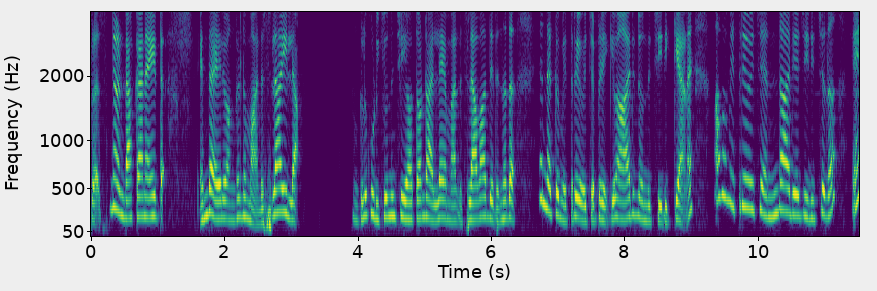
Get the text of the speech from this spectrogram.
പ്രശ്നം ഉണ്ടാക്കാനായിട്ട്. എന്തായാലും അങ്കിളിന് മനസ്സിലായില്ല. നിങ്ങൾ കുടിക്കൊന്നും ചെയ്യാത്തതുകൊണ്ടല്ലേ മനസ്സിലാവാതിരുന്നത്? എന്നൊക്കെ മിത്ര ചോദിച്ചപ്പോഴേക്കും ആര്യനൊന്ന് ചിരിക്കുകയാണ് അപ്പോൾ മിത്ര ചോദിച്ചു എന്താ ചിരിച്ചത്? ഏ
